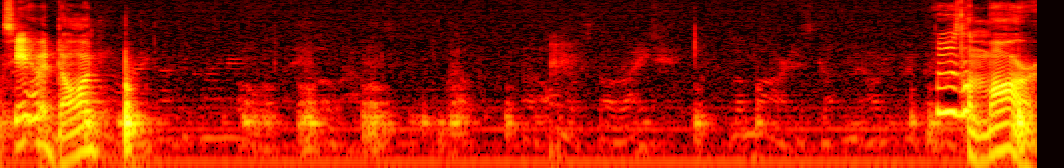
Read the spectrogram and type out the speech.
Does he have a dog? Who's Lamarr?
